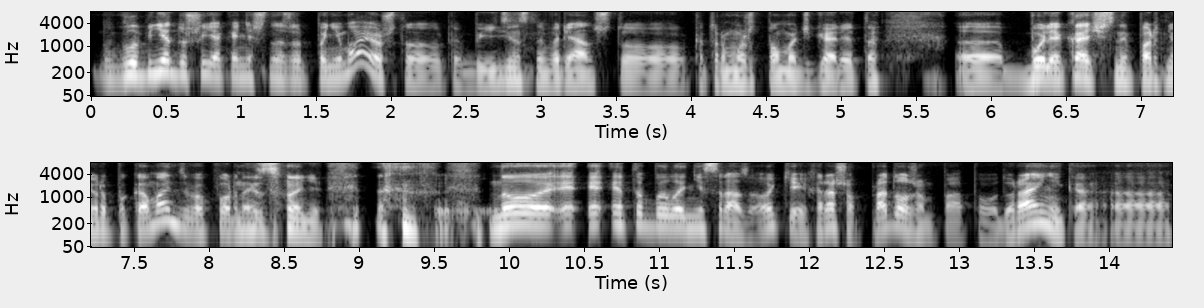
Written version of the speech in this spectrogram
В глубине души я, конечно же, понимаю, что как бы единственный вариант, что, который может помочь Гарри, это э, более качественные партнеры по команде в опорной зоне. Но э, э, это было не сразу. Окей, хорошо, продолжим по поводу Райника. А.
